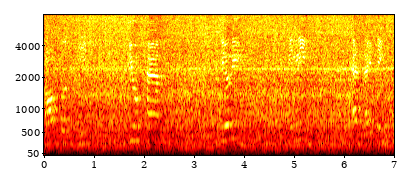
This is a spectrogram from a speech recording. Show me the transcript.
often teach, you can hearing, feeling, and writing.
